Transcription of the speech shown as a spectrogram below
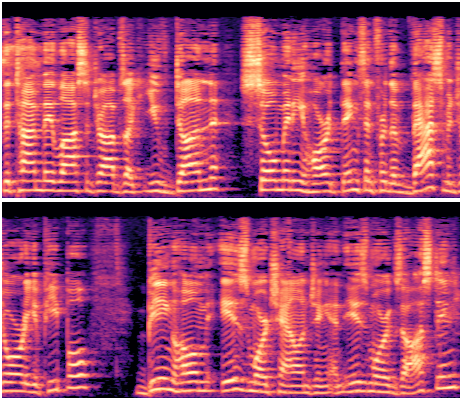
the time they lost the jobs. Like you've done so many hard things. And for the vast majority of people, being home is more challenging and is more exhausting.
